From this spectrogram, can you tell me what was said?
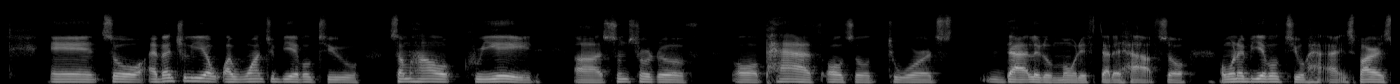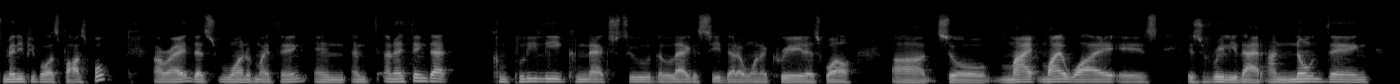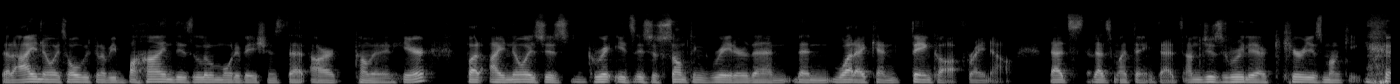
and so eventually I, I want to be able to somehow create uh, some sort of uh, path also towards that little motive that I have. So I want to be able to ha- inspire as many people as possible. All right, that's one of my thing, and and and I think that completely connects to the legacy that I want to create as well. Uh, so my my why is is really that unknown thing that I know it's always going to be behind these little motivations that are coming in here. But I know it's just great. It's, it's just something greater than than what I can think of right now. That's that's my thing. That's I'm just really a curious monkey.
